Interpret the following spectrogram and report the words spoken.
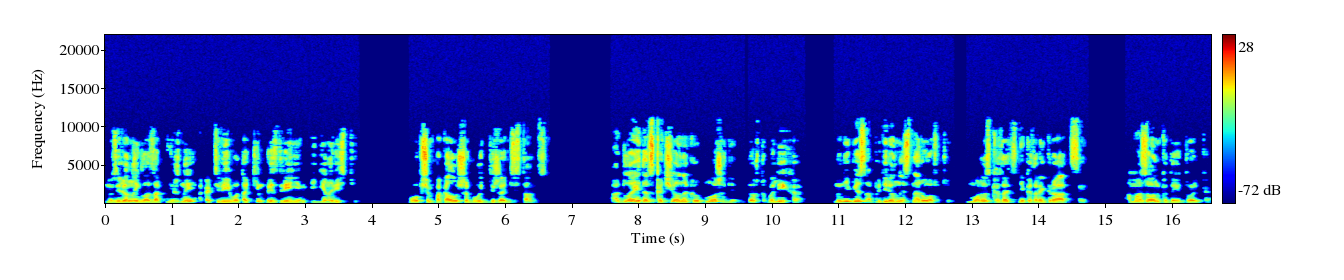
но зеленые глаза княжны окатили его таким презрением и ненавистью. В общем, пока лучше будет держать дистанцию. Адлоида вскочила на круп лошади, то чтобы лихо, но не без определенной сноровки, можно сказать, с некоторой грацией. Амазонка, да и только.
